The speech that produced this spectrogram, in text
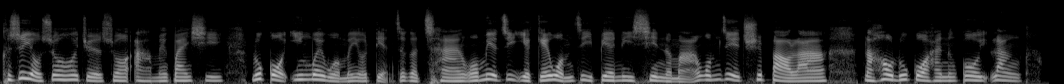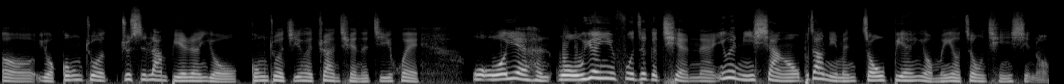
可是有时候会觉得说啊，没关系，如果因为我们有点这个餐，我们也自己也给我们自己便利性了嘛，我们自己吃饱啦。然后如果还能够让呃有工作，就是让别人有工作机会、赚钱的机会，我我也很我愿意付这个钱呢。因为你想哦，我不知道你们周边有没有这种情形哦。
